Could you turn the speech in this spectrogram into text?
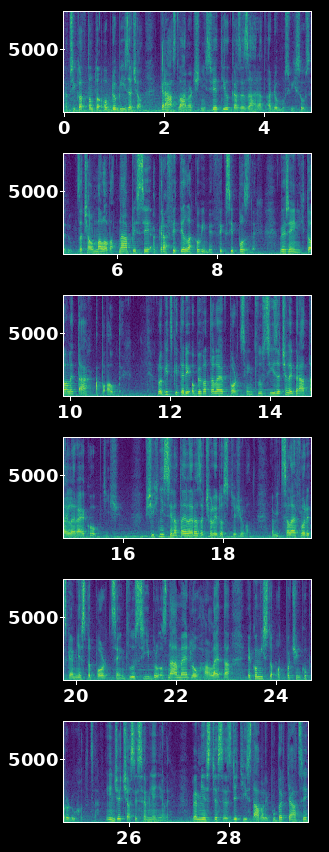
Například v tomto období začal krást vánoční světýlka ze zahrad a domů svých sousedů. Začal malovat nápisy a grafity lakovými fixy po zdech, veřejných toaletách a po autech. Logicky tedy obyvatelé Port St. Lucie začali brát Tylera jako obtíž. Všichni si na Tylera začali dost stěžovat. Navíc celé floridské město Port St. Lucie bylo známé dlouhá léta jako místo odpočinku pro důchodce. Jenže časy se měnily. Ve městě se z dětí stávali pubertáci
